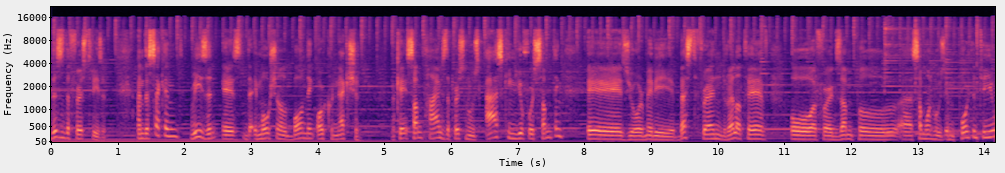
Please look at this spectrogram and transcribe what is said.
This is the first reason. And the second reason is the emotional bonding or connection. Okay, sometimes the person who's asking you for something is your maybe best friend, relative, or for example, uh, someone who's important to you,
